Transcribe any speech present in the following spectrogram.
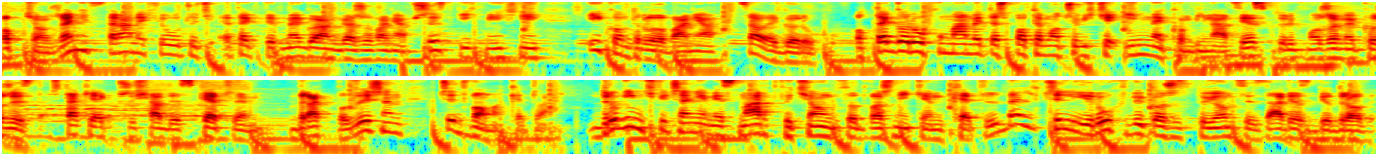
obciążeń, staramy się uczyć efektywnego angażowania wszystkich mięśni i kontrolowania całego ruchu. Od tego ruchu mamy też potem oczywiście inne kombinacje, z których możemy korzystać, takie jak przysiady z ketlem w rack position czy dwoma ketlami. Drugim ćwiczeniem jest martwy ciąg z odważnikiem kettlebell, czyli ruch wykorzystujący zawias biodrowy.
